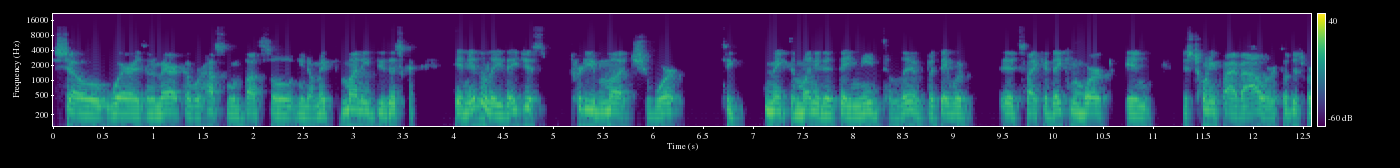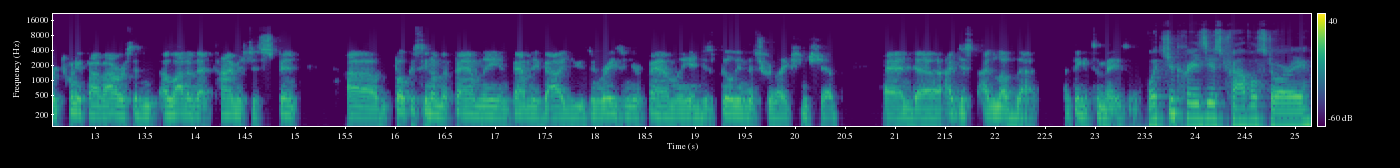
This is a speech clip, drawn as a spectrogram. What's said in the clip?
So whereas in America we're hustle and bustle, you know, make the money, do this. In Italy, they just pretty much work to make the money that they need to live. But they would, it's like if they can work in just 25 hours, they'll just work 25 hours, and a lot of that time is just spent uh, focusing on the family and family values and raising your family and just building this relationship and uh, I just I love that. I think it's amazing. What's your craziest travel story?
